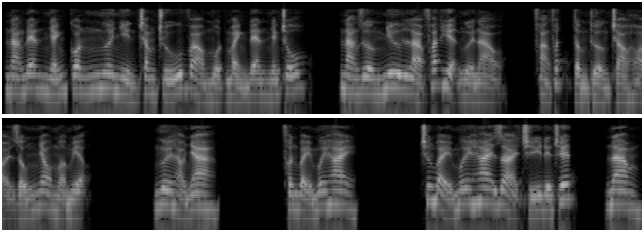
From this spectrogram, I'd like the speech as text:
nàng đen nhánh con ngươi nhìn chăm chú vào một mảnh đen nhánh chỗ, nàng dường như là phát hiện người nào, phảng phất tầm thường chào hỏi giống nhau mở miệng. Ngươi hảo nha. Phần 72 chương 72 giải trí đến chết, Nam.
